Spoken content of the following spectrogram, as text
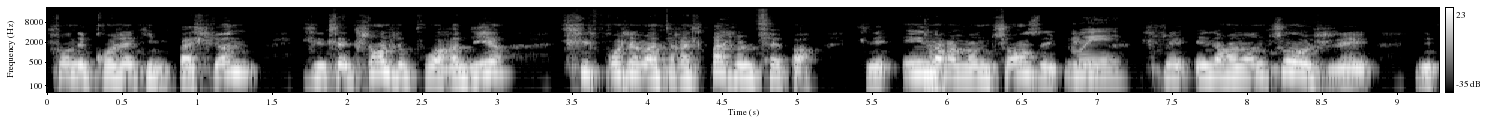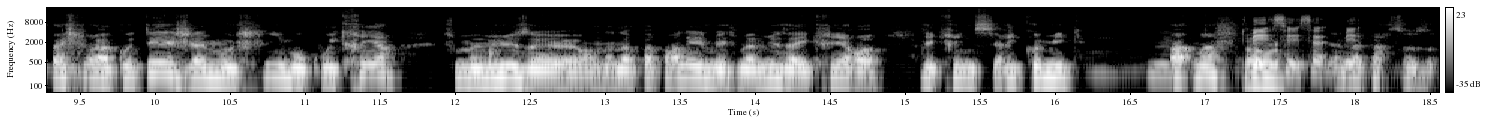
sont des projets qui me passionnent. J'ai cette chance de pouvoir dire, si ce projet m'intéresse pas, je le fais pas. J'ai énormément de chance et puis Oui, je fais énormément de choses. J'ai des passions à côté. J'aime aussi beaucoup écrire. Je m'amuse, euh, on n'en a pas parlé, mais je m'amuse à écrire. euh, J'écris une série comique. Mm. Ah mince, Ah mais c'est ça- mais- la perceuse.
